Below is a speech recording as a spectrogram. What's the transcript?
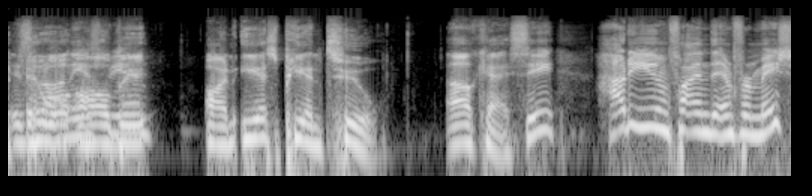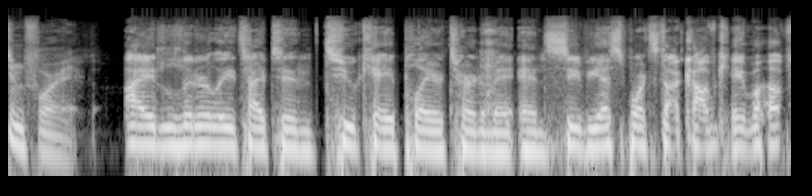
Is it it, will on all ESPN? be on ESPN 2. Okay. See, how do you even find the information for it? I literally typed in 2K player tournament and CBSSports.com came up.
